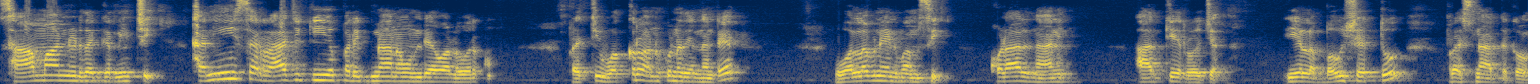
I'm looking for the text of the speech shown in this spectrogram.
సామాన్యుడి దగ్గర నుంచి కనీస రాజకీయ పరిజ్ఞానం ఉండే వాళ్ళ వరకు ప్రతి ఒక్కరూ అనుకున్నది ఏంటంటే వల్లభనేని వంశీ కొడాలి నాని ఆర్కే రోజా వీళ్ళ భవిష్యత్తు ప్రశ్నార్థకం.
